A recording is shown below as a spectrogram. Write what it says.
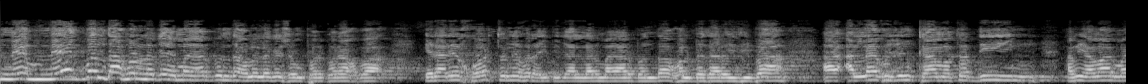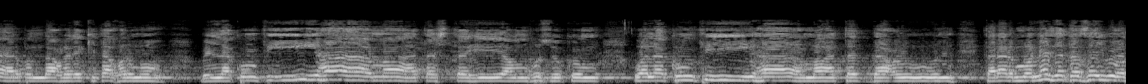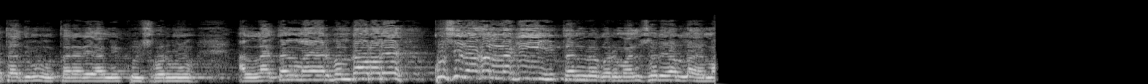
নেক বন্ধা হল লগে মায়ার বন্ধা হল লগে সম্পর্ক রাখবা। এরারে খর তনে হরাই দিলে আল্লাহর মায়ার বন্ধা হল বেজার হয়ে দিবা আর আল্লাহ খুঁজুন কামতর দিন আমি আমার মায়ার বন্ধা হলে কিতা কর্ম? لكم فيها ما تشتهي أنفسكم ولكم فيها ما تدعون তারার মনে যেটা চাইব ওটা দিব তারারে আমি খুশ করবো আল্লাহ তান মায়ার বন্ধা খুশি রাখার লাগি তান লগর মানুষরে আল্লাহ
